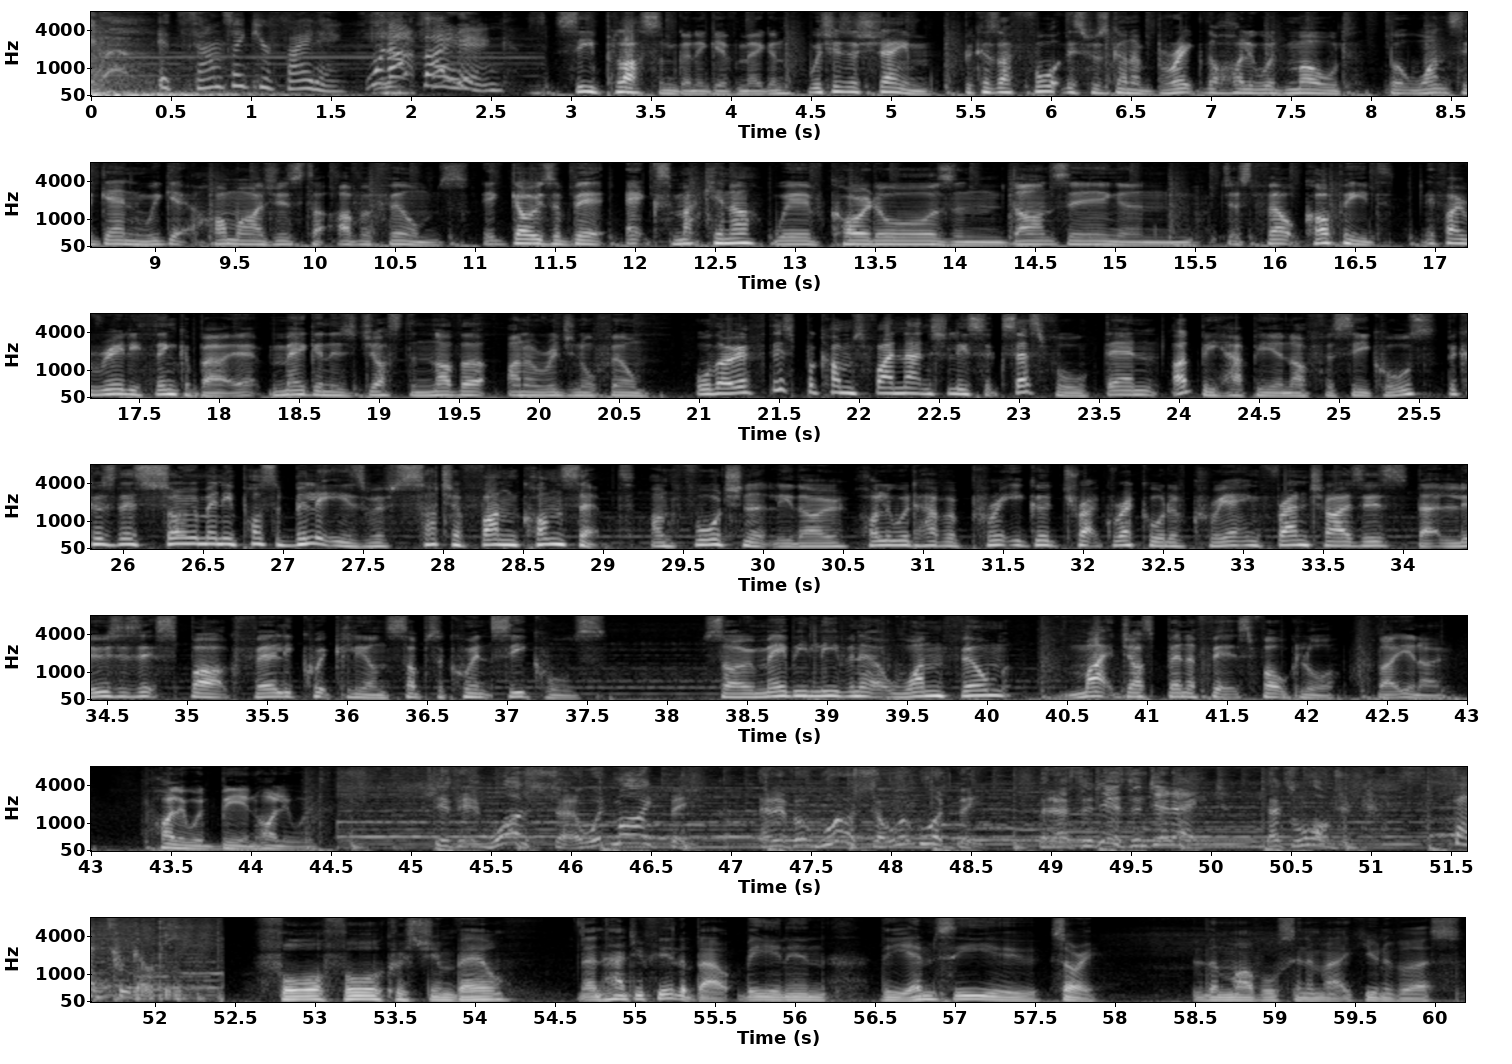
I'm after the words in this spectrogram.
It sounds like you're fighting. We're not fighting! C plus I'm gonna give Megan, which is a shame because I thought this was gonna break the Hollywood mold, but once again we get homages to other films. It goes a bit ex machina with corridors and dancing and just felt copied. If I really think about it, Megan is just another unoriginal film. Although if this becomes financially successful, then I'd be happy enough for sequels because there's so many possibilities with such a fun concept. Unfortunately though, Hollywood have a pretty good track record of creating franchises that loses its spark fairly quickly on subsequent sequels. So maybe leaving it at one film might just benefit its folklore, but you know, Hollywood being Hollywood. If it was so, it might be. And if it were so, it would be. But as it isn't, it ain't. That's logic. Said Tweedledee. 4 4 Christian Bale. And how do you feel about being in the MCU? Sorry, the Marvel Cinematic Universe.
